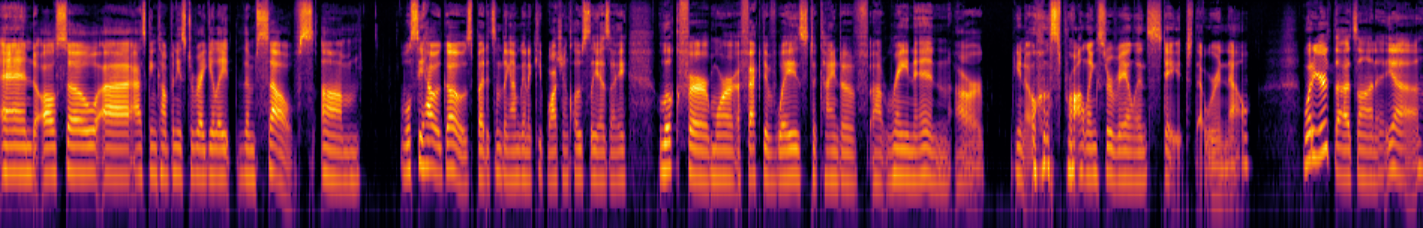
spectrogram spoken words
and also uh, asking companies to regulate themselves. Um, we'll see how it goes, but it's something I'm going to keep watching closely as I look for more effective ways to kind of uh, rein in our, you know, sprawling surveillance state that we're in now. What are your thoughts on it? Yeah,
